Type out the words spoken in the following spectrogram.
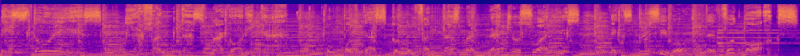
Esto es La Fantasmagórica, un podcast con el fantasma Nacho Suárez, exclusivo de Footbox.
